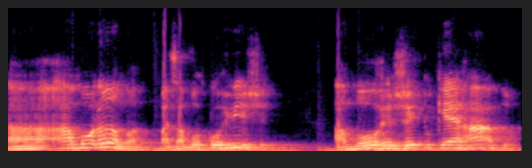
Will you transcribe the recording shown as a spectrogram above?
A, amor ama, mas amor corrige. Amor rejeita o que é errado.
